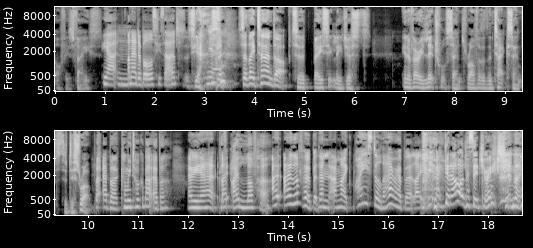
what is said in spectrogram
off his face. Yeah. Mm. On edibles, he said. Yeah. So, so they turned up to basically just, in a very literal sense rather than the tech sense, to disrupt. But Ebba, can we talk about Ebba? Oh yeah, Like I love her. I, I love her, but then I'm like, why are you still there, Ebba? Like, get out of the situation. Like,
